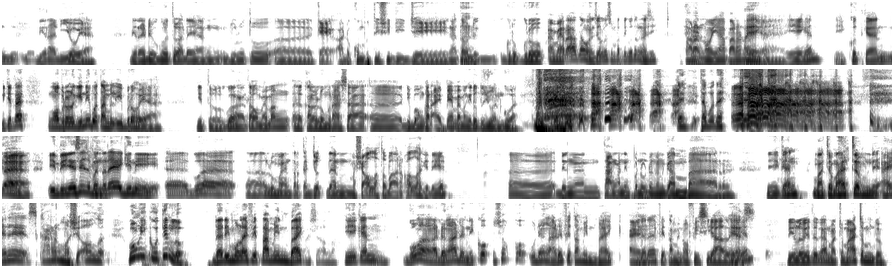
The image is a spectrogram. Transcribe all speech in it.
di radio ya. Di radio gue tuh ada yang dulu tuh eh, kayak ada kompetisi DJ, nggak tahu Hmm. di grup-grup MRA tau gak sih? Lo sempat ikutan gak sih? Paranoia, paranoia, Oh, iya, iya kan? Ya, ikut kan. Ini kita ngobrol gini buat ambil ibroh ya. Gitu. Gue nggak tahu. Memang eh, kalau lo merasa eh, dibongkar aibnya, memang itu tujuan gue. eh cabut deh nah intinya sih sebenarnya gini gue lumayan terkejut dan masya Allah tabarakallah gitu ya Eh, dengan tangan yang penuh dengan gambar ya kan macam-macam nih akhirnya sekarang masya Allah gue ngikutin loh dari mulai vitamin baik masya Allah iya kan Hmm. Gue nggak ada nggak ada nih kok so kok udah nggak ada vitamin baik akhirnya vitamin ofisial ya kan Yes. di lo itu kan macam-macam tuh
